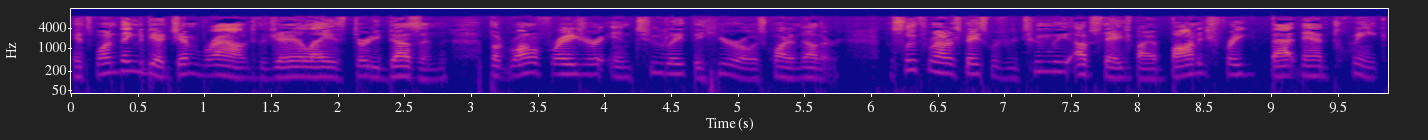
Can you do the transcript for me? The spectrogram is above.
It's one thing to be a Jim Brown to the JLA's Dirty Dozen, but Ronald Fraser in Too Late the Hero is quite another. The sleuth from outer space was routinely upstaged by a bondage-free Batman twink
